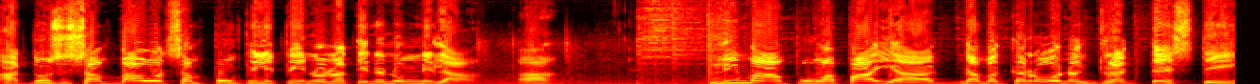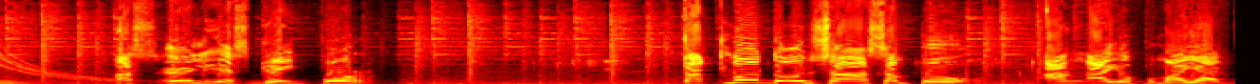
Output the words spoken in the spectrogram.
At doon sa sam- bawat sampung Pilipino na tinanong nila, ah, lima ang pumapayag na magkaroon ng drug testing as early as grade 4. Tatlo doon sa sampo ang ayaw pumayag.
